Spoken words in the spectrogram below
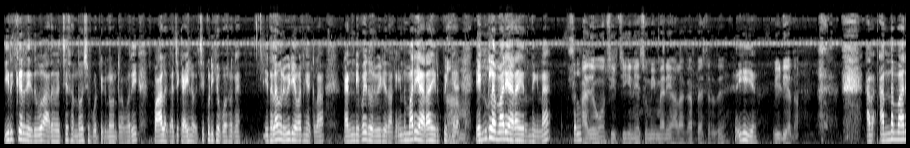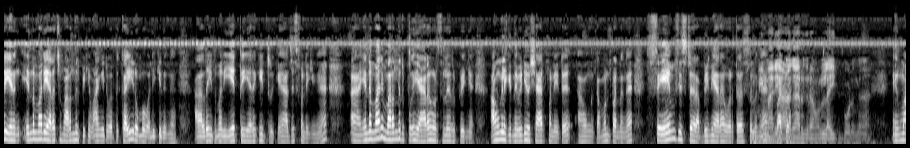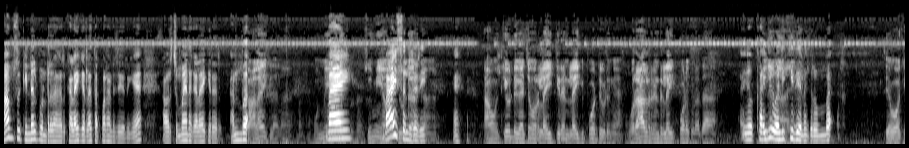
இருக்கிறது எதுவோ அதை வச்சு சந்தோஷப்பட்டுக்கணுன்ற மாதிரி பாலை காய்ச்சி கையில் வச்சு குடிக்க போகிறோங்க இதெல்லாம் ஒரு வீடியோவான்னு கேட்கலாம். கண்டிப்பாக இது ஒரு வீடியோ தாங்க. இந்த மாதிரி யாராவது இருப்பீங்க. எங்களை மாதிரி யாராவது இருந்தீங்கன்னா சொல்லு அதுவும் சிரிச்சிக்கினே சுமி மாதிரி அழகா பேசுறது ஐயோ வீடியோ தான். அந்த மாதிரி என்ன மாதிரி யாராச்சும் மறந்துருப்பீங்க? வாங்கிட்டு வரது. கை ரொம்ப வலிக்குதுங்க. அதனால தான் இந்த மாதிரி ஏற்று இறக்கிட்டு இருக்கேன். அட்ஜஸ்ட் பண்ணிக்கோங்க. என்ன மாதிரி மறந்துருப்பீங்க? யாரோ ஒரு சிலர் இருப்பீங்க. அவங்களுக்கு இந்த வீடியோ ஷேர் பண்ணிவிட்டு அவங்க கமெண்ட் பண்ணுங்கள் சேம் சிஸ்டர் அப்படின்னு யாராவது ஒருத்தர் சொல்லுங்கள் மாதிரி அழகா இருக்கிறவங்க லைக் போடுங்க. எங்கள் மாம்சு கிண்டல் பண்ணுறாரு கலாய்க்கிறதுலாம் தப்பாக நினச்சிக்கிறீங்க அவர் சும்மா என்னை கலாய்க்கிறார். அன்பா கலாய்க்கலாம் Bye. உண்மையா சுமி Bye அவங்க cute ஆ சொல்லுடாடி. இருக்காங்க. அவங்க கியூட்டுக்காச்சும் ஒரு லைக் ரெண்டு லைக் போட்டு விடுங்க. ஒரு ஆள் ரெண்டு லைக் போடக்கூடாதா? ஐயோ கை வலிக்குது எனக்கு ரொம்ப. சரி ஓகே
